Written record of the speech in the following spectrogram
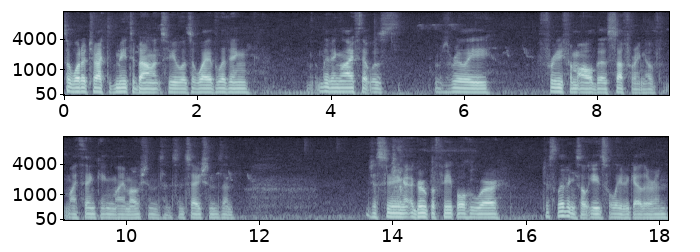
So what attracted me to Balanced View was a way of living, living life that was, was really free from all the suffering of my thinking, my emotions and sensations, and just seeing a group of people who were just living so easily together and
